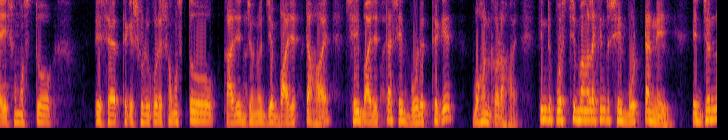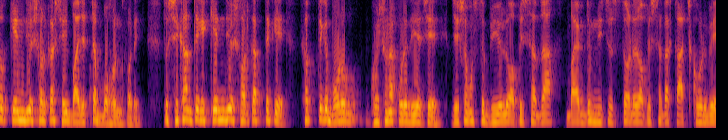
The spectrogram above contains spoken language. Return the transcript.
এই সমস্ত এসআর থেকে শুরু করে সমস্ত কাজের জন্য যে বাজেটটা হয়, সেই বাজেটটা সেই বোর্ডের থেকে বহন করা হয়। কিন্তু পশ্চিমবাংলায় কিন্তু সেই বোর্ডটা নেই। এর জন্য কেন্দ্রীয় সরকার সেই বাজেটটা বহন করে। তো সেখান থেকে কেন্দ্রীয় সরকার থেকে সব থেকে বড় ঘোষণা করে দিয়েছে যে সমস্ত বিএলও অফিসাররা বা একদম নিচু স্তরের অফিসাররা কাজ করবে,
